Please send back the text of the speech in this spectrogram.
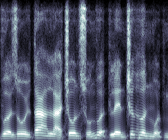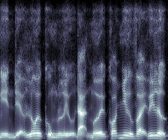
vừa rồi ta là trôn xuống vượt lên trước hơn một nghìn địa lôi cùng liều đạn mới có như vậy uy lực.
